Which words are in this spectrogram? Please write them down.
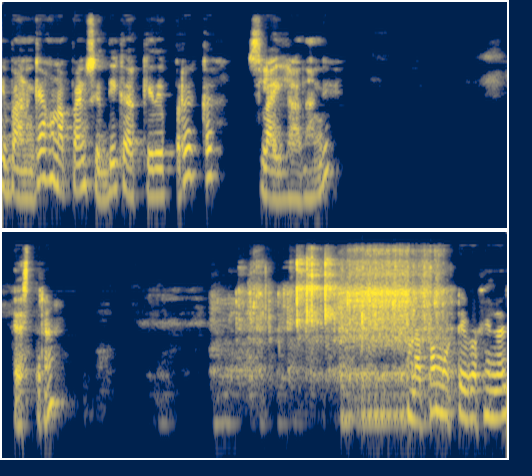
ਇਹ ਬਣ ਗਿਆ ਹੁਣ ਆਪਾਂ ਇਹਨੂੰ ਸਿੱਧੀ ਕਰਕੇ ਦੇ ਉੱਪਰ ਇੱਕ ਸਲਾਈ ਲਾ ਦਾਂਗੇ। ਇਸ ਤਰ੍ਹਾਂ। ਹੁਣ ਆਪਾਂ ਮੋਟੇ ਵਖੇ ਨਾਲ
